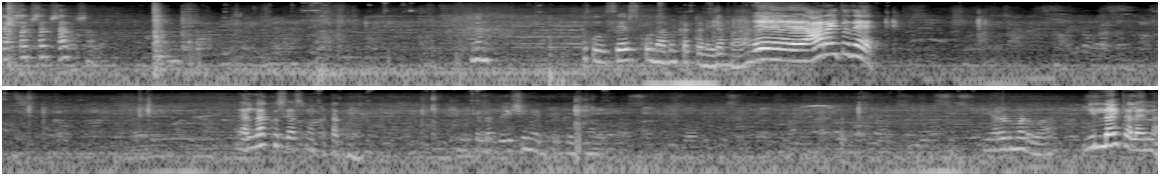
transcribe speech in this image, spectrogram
ಸಾಕು ಸಾಕು ಸಾಕು ಸಾಕು ಸಾಕು. ಸೇರಿಸ್ಕೊಂಡು ಆಮೇಲೆ ಕಟ್ಟಣ ಇರಮ್ಮ ಏ ಆರಾಯ್ತದೆ. ಎಲ್ಲಕ್ಕೂ ಸೇರ್ಸ್ಕೊಂಡು ಕಟ್ಟಕ್ಕೆ ಎಲ್ಲ ಬೇಷಿನ ಇರ್ಬೇಕಾಯ್ತು ಎರಡು ಮಾಡುವ? ಇಲ್ಲೈತಲ್ಲ ಇನ್ನ?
